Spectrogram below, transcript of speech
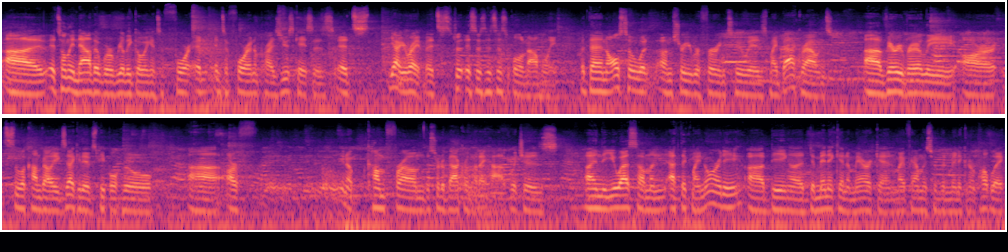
Uh, it's only now that we're really going into four into four enterprise use cases. It's yeah, you're right. It's it's a statistical anomaly. But then also, what I'm sure you're referring to is my background. Uh, very rarely are Silicon Valley executives people who uh, are you know come from the sort of background that I have, which is uh, in the U.S. I'm an ethnic minority, uh, being a Dominican American. My family's from the Dominican Republic.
